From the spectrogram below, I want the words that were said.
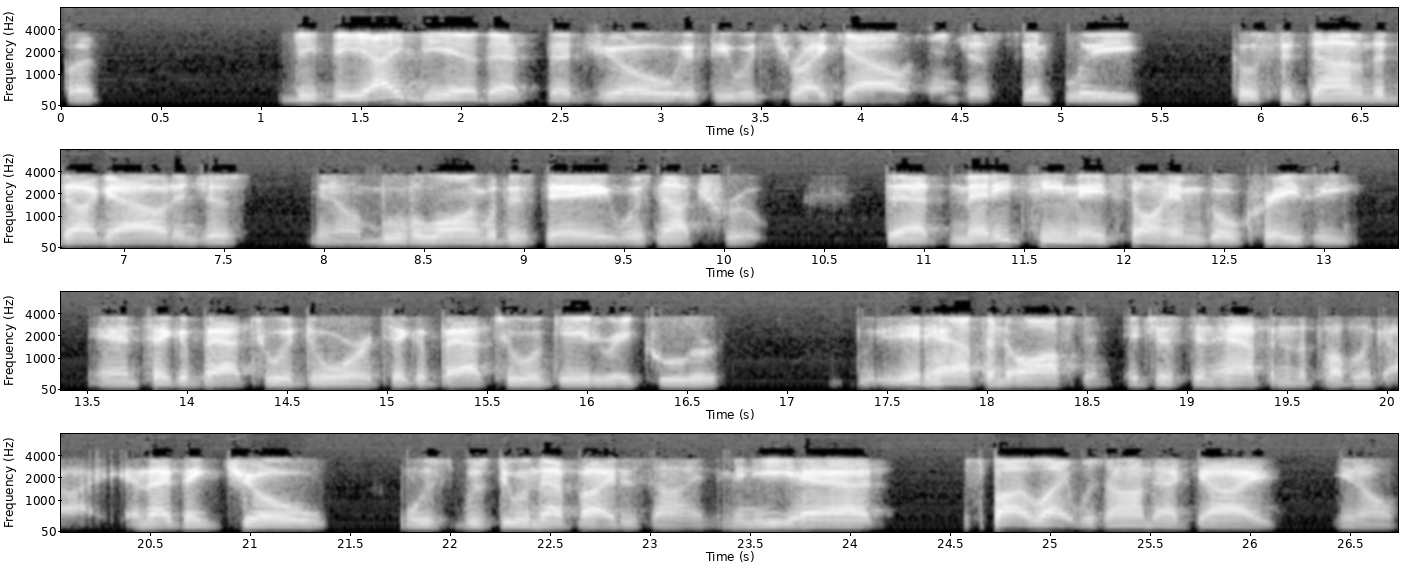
but the the idea that that Joe, if he would strike out and just simply go sit down in the dugout and just you know move along with his day was not true. That many teammates saw him go crazy and take a bat to a door, take a bat to a Gatorade cooler. It happened often. It just didn't happen in the public eye. And I think Joe was was doing that by design. I mean, he had spotlight was on that guy, you know,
